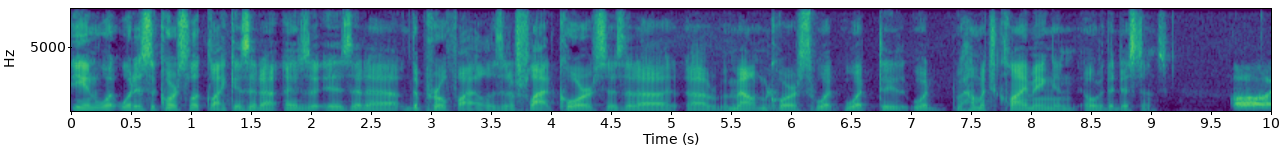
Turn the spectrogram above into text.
Ian, what, what does the course look like? Is it a is is it a the profile? Is it a flat course? Is it a, a mountain course? What what the, what how much climbing and over the distance? Oh,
